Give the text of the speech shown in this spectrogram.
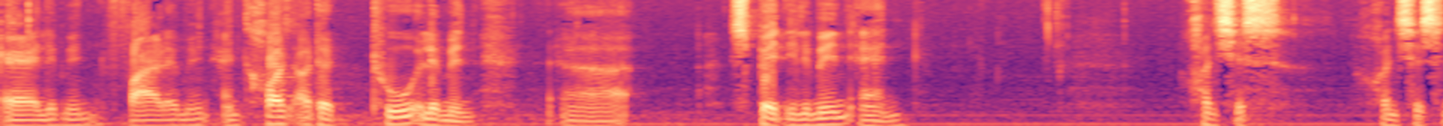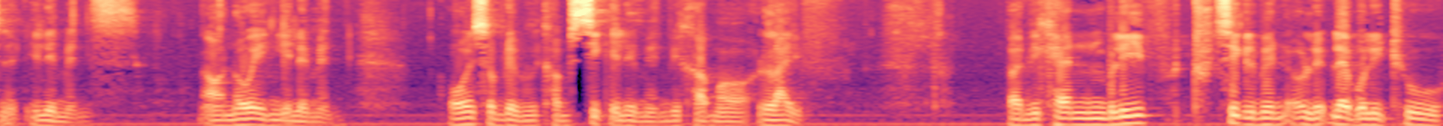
air element, fire element, and cause other two element, uh, space element and conscious consciousness elements or knowing element. All of them become six element, become a life. But we can believe six element level only two,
